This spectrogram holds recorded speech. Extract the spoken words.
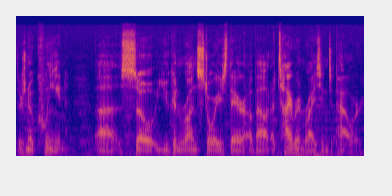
there's no queen, uh, so you can run stories there about a tyrant rising to power,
